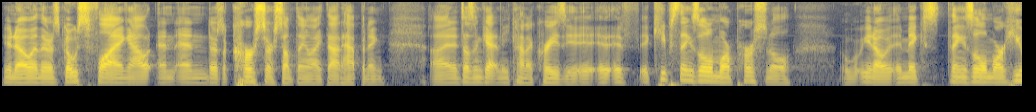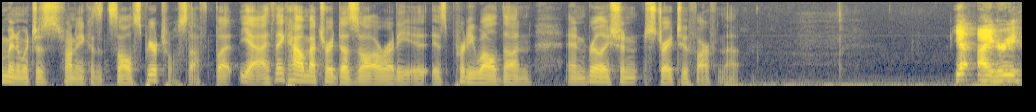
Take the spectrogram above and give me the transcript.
you know, and there's ghosts flying out and and there's a curse or something like that happening. Uh, and it doesn't get any kind of crazy. It, it, it keeps things a little more personal you know it makes things a little more human which is funny because it's all spiritual stuff. But yeah i think how metroid does it already is pretty well done and really shouldn't stray too far from that. Yeah i agree.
